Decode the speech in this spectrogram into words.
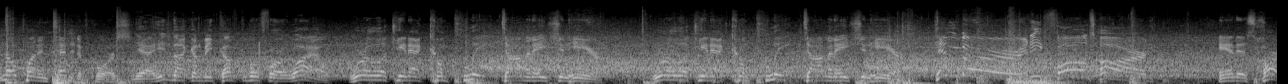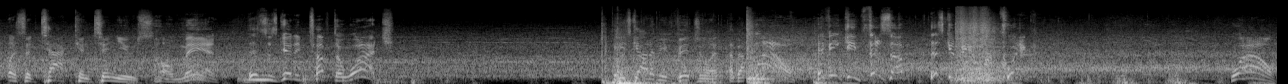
No pun intended, of course. Yeah, he's not going to be comfortable for a while. We're looking at complete domination here. We're looking at complete domination here. Timber, and he falls hard. And his heartless attack continues. Oh, man, this is getting tough to watch. He's got to be vigilant about... Wow, if he keeps this up, this could be over quick. Wow,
